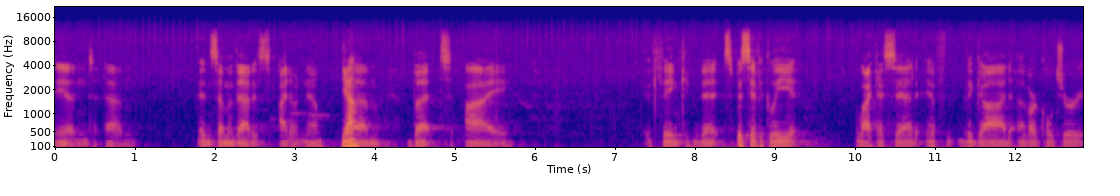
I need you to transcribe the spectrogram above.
and um, and some of that is I don't know. Yeah. Um, but I think that specifically, like I said, if the God of our culture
